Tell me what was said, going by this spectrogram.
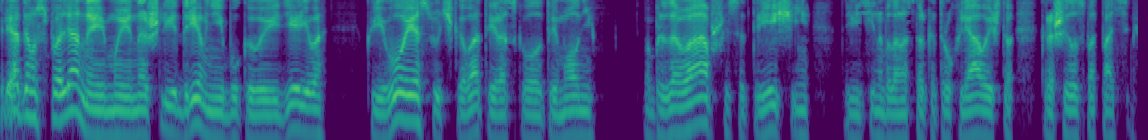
Рядом с поляной мы нашли древнее буковое дерево, кривое, сучковатое расколотое молнией. В образовавшейся трещине древесина была настолько трухлявой, что крошилась под пальцами.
